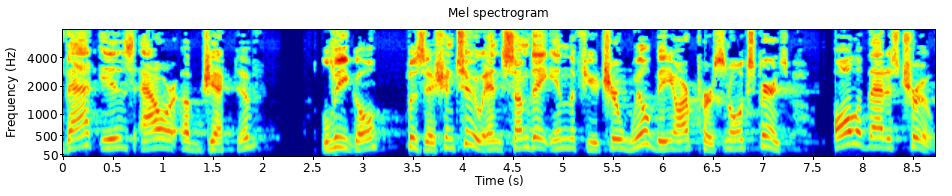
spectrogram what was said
that is our objective legal position too. And someday in the future will be our personal experience. All of that is true.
